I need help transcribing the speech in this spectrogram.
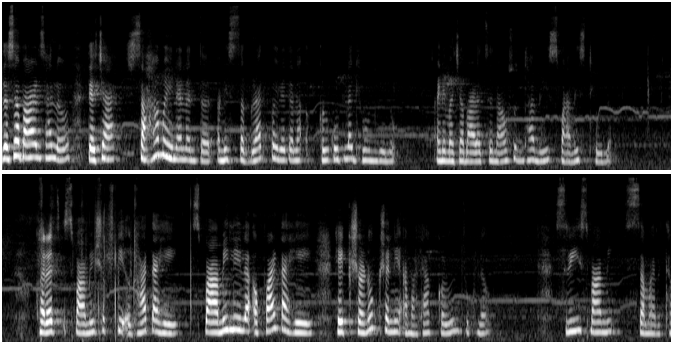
जसं बाळ झालं त्याच्या सहा महिन्यानंतर आम्ही सगळ्यात पहिले त्याला अक्कलकोटला घेऊन गेलो. आणि माझ्या बाळाचं नावसुद्धा मी स्वामीच ठेवलं. खरंच स्वामी शक्ती अघात आहे स्वामी लीला अफाट आहे हे क्षणोक्षणी आम्हाला कळून चुकलं. श्री स्वामी समर्थ.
